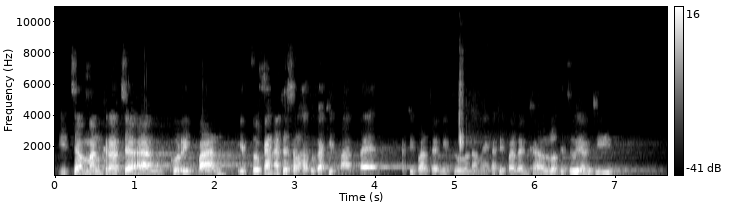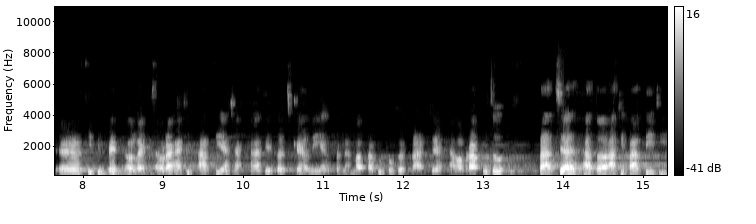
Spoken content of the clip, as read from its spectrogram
di zaman kerajaan Kuripan itu kan ada salah satu kadipaten. Kadipaten itu namanya Kadipaten Galuh itu yang di, eh, dipimpin oleh seorang adipati yang sangat hebat sekali yang bernama Prabu Bogor Prada. Nama Prabu itu raja atau adipati di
